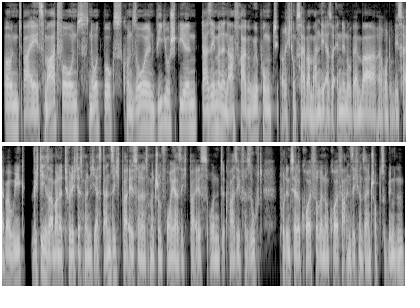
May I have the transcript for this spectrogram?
Und bei Smartphones, Notebooks, Konsolen, Videospielen, da sehen wir einen Nachfragehöhepunkt Richtung Cyber Monday, also Ende November äh, rund um die Cyber Week. Wichtig ist aber natürlich, dass man nicht erst dann sichtbar ist, sondern dass man schon vorher sichtbar ist und quasi versucht, potenzielle Käuferinnen und Käufer an sich und seinen Job zu binden.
